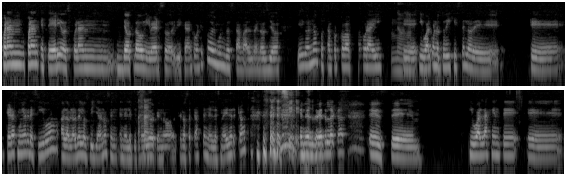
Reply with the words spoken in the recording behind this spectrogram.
fueran, fueran etéreos, fueran de otro universo y dijeran como que todo el mundo está mal, menos yo. Y digo, no, pues tampoco va por ahí. Eh, igual cuando tú dijiste lo de que, que, eras muy agresivo al hablar de los villanos en, en el episodio que no, que no sacaste en el Snyder Cut, en el Red Cut, este, igual la gente, eh,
